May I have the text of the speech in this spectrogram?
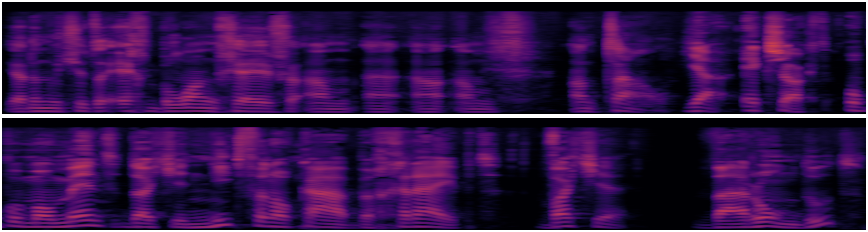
ja, dan moet je er echt belang geven aan, aan, aan, aan taal. Ja, exact. Op het moment dat je niet van elkaar begrijpt wat je waarom doet,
